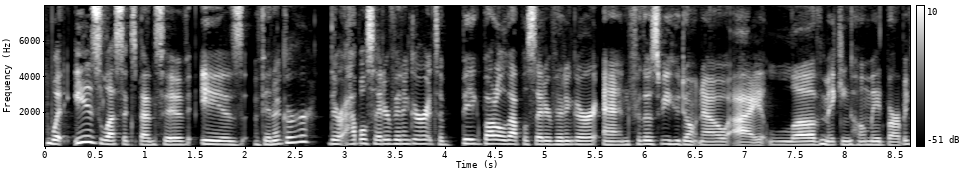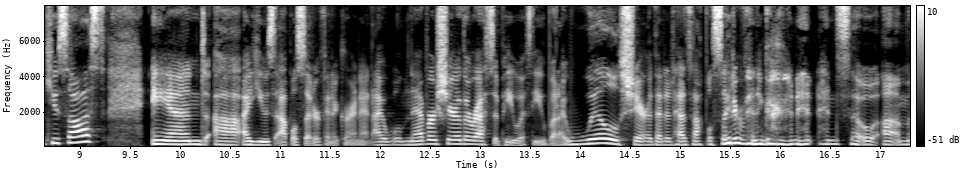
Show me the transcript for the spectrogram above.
what is less expensive is vinegar, their apple cider vinegar. It's a big bottle of apple cider vinegar. And for those of you who don't know, I love making homemade barbecue sauce and uh, I use apple cider vinegar in it. I will never share the recipe with you, but I will share that it has apple cider vinegar in it. And so um,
